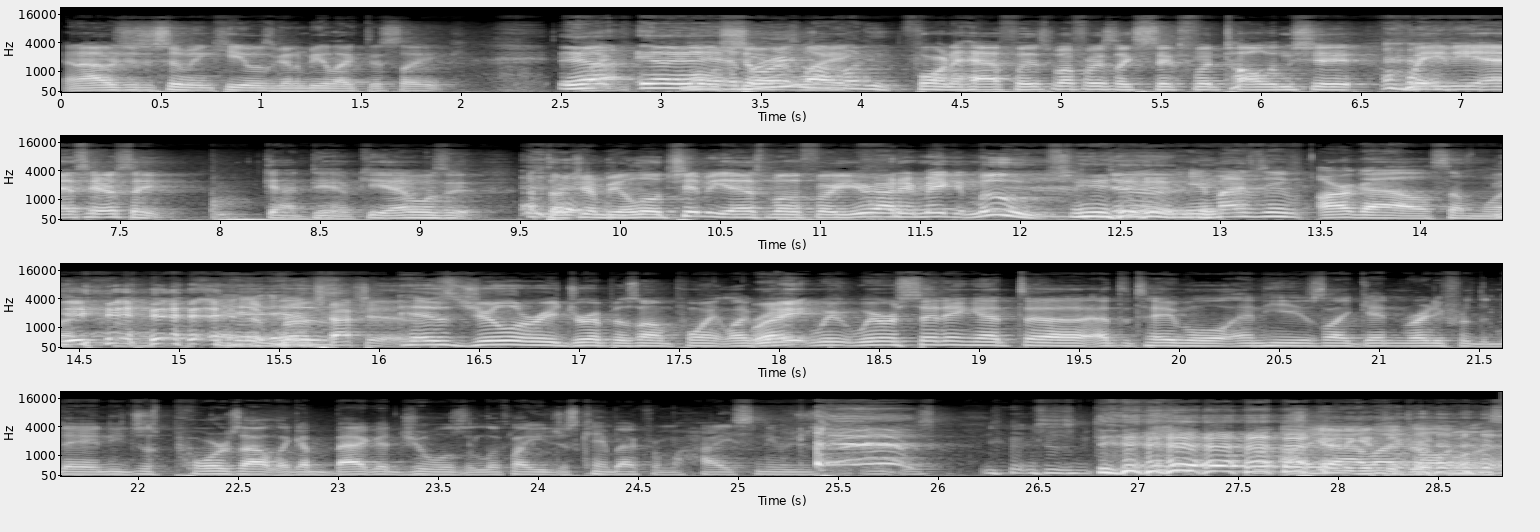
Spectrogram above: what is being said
and I was just assuming Key was gonna be like this, like. Yeah, like, yeah, yeah. little yeah. Short, like four and a half foot. This motherfucker's like six foot tall and shit, wavy ass hair. It's like, goddamn, Key, I wasn't. I thought you were gonna be a little chibi ass motherfucker. You're out here making moves. Dude, he reminds me of Argyle somewhat. his, Gotcha. his jewelry drip is on point. Like Right? we, we, we were sitting at uh, at the table and he was like getting ready for the day and he just pours out like a bag of jewels. It looked like he just came back from a heist and he was just, he just Oh, yeah, I get like the all his,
